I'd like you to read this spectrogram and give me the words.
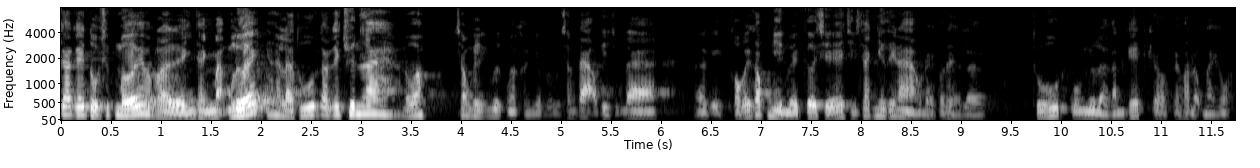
các cái tổ chức mới hoặc là để hình thành mạng lưới hay là thu hút các cái chuyên gia đúng không? Trong cái lĩnh vực mà khởi nghiệp đổi mới sáng tạo thì chúng ta ờ, có cái góc nhìn về cơ chế hay chính sách như thế nào để có thể là thu hút cũng như là gắn kết cho cái hoạt động này không ạ?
